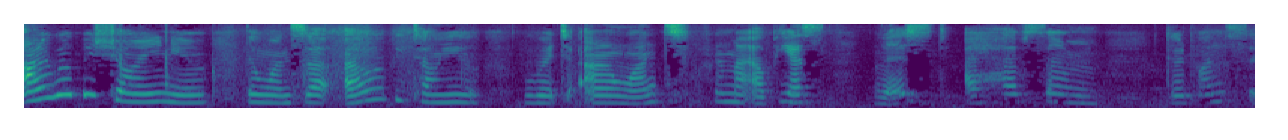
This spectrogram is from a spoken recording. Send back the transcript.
I will be showing you the ones that I will be telling you which I want for my LPS list. I have some good ones, so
